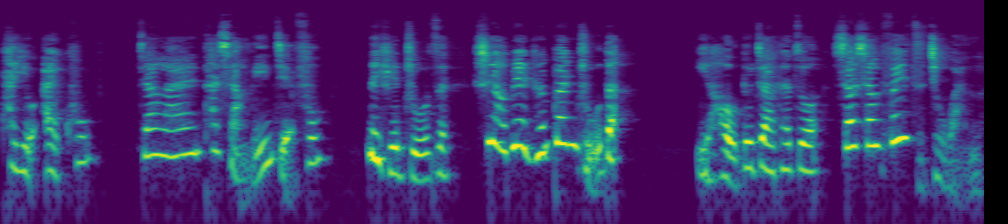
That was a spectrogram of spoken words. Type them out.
她又爱哭，将来她想临姐夫，那些竹子是要变成斑竹的，以后都叫她做潇湘妃子就完了。”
